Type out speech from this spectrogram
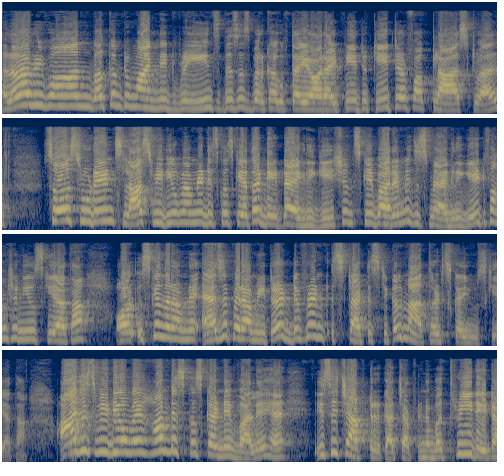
Hello everyone, welcome to Magnet Brains. This is Barkha Gupta, your IP educator for class 12th. So students last video में हमने डिस्कस किया था डेटा एग्रीगेशन के बारे में जिसमें एग्रीगेट फ़ंक्शन यूज़ किया था और उसके अंदर हमने as a parameter different statistical methods का यूज़ किया था आज इस वीडियो में हम डिस्कस करने वाले हैं इसी चैप्टर का chapter number three data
